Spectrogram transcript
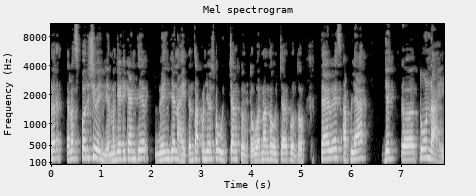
तर त्याला स्पर्शी व्यंजन म्हणजे या ठिकाणी जे व्यंजन आहे. त्यांचा आपण ज्यावेळेस उच्चार करतो वर्णांचा उच्चार करतो त्यावेळेस आपल्या जे तोंड आहे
